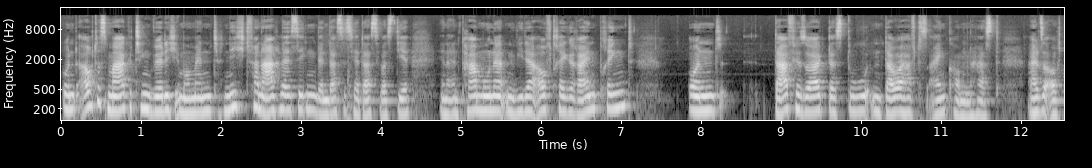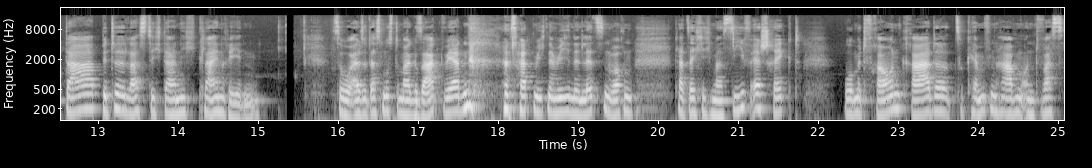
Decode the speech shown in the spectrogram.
Und auch das Marketing würde ich im Moment nicht vernachlässigen, denn das ist ja das, was dir in ein paar Monaten wieder Aufträge reinbringt und dafür sorgt, dass du ein dauerhaftes Einkommen hast. Also auch da bitte lass dich da nicht kleinreden. So, also das musste mal gesagt werden. Das hat mich nämlich in den letzten Wochen tatsächlich massiv erschreckt, womit Frauen gerade zu kämpfen haben und was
